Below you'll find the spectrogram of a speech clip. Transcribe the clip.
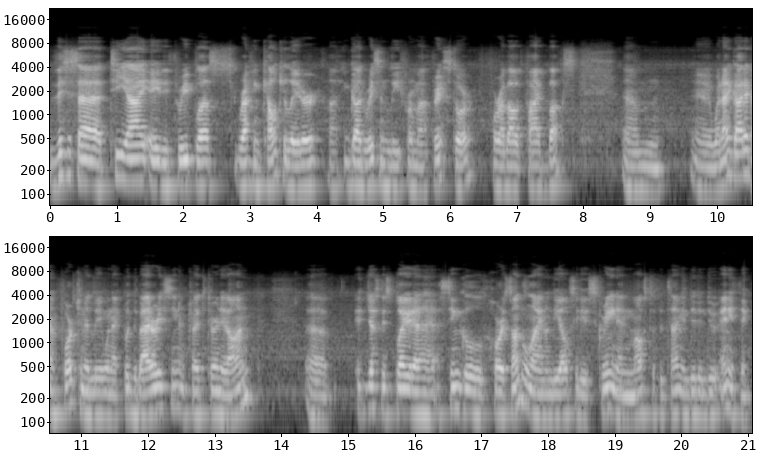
this is a TI-83 Plus graphing calculator I got recently from a thrift store for about 5 bucks. Um, uh, when I got it, unfortunately, when I put the batteries in and tried to turn it on, uh, it just displayed a, single horizontal line on the LCD screen and most of the time it didn't do anything.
